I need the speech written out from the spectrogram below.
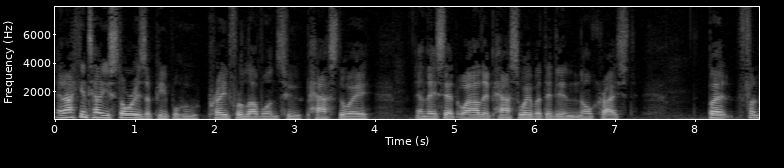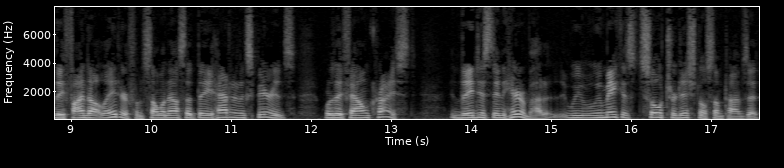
And I can tell you stories of people who prayed for loved ones who passed away and they said, wow, they passed away, but they didn't know Christ. But they find out later from someone else that they had an experience where they found Christ. They just didn't hear about it. We, we make it so traditional sometimes that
